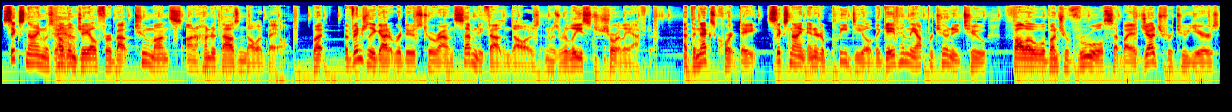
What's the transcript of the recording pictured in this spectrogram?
6 9 was held in jail for about two months on a $100,000 bail, but eventually got it reduced to around $70,000 and was released shortly after. At the next court date, 6 9 entered a plea deal that gave him the opportunity to follow a bunch of rules set by a judge for two years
